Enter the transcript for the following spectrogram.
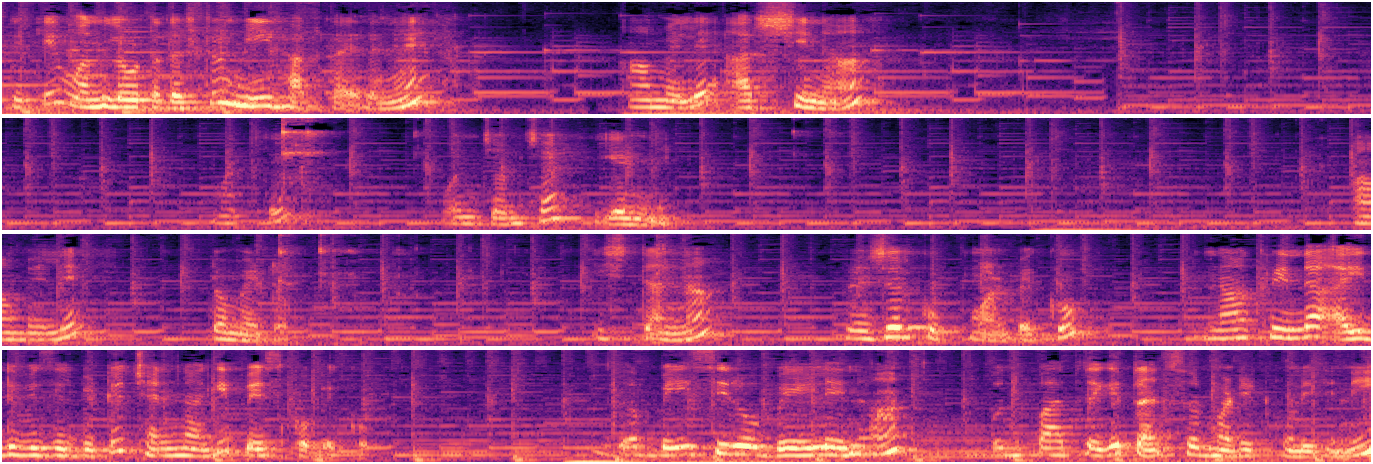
ಅದಕ್ಕೆ ಒಂದು ಲೋಟದಷ್ಟು ನೀರು ಹಾಕ್ತಾ ಇದ್ದೇನೆ. ಆಮೇಲೆ ಅರಿಶಿನ ಮತ್ತು ಒಂದು ಚಮಚ ಎಣ್ಣೆ. ಆಮೇಲೆ ಟೊಮೆಟೊ. ಇಷ್ಟನ್ನು ಪ್ರೆಷರ್ ಕುಕ್ ಮಾಡಬೇಕು. ನಾಲ್ಕರಿಂದ ಐದು ವಿಸಿಲ್ ಬಿಟ್ಟು ಚೆನ್ನಾಗಿ ಬೇಯಿಸ್ಕೋಬೇಕು. ಈಗ ಬೇಯಿಸಿರೋ ಬೇಳೆನ ಒಂದು ಪಾತ್ರೆಗೆ ಟ್ರಾನ್ಸ್ಫರ್ ಮಾಡಿಟ್ಕೊಂಡಿದ್ದೀನಿ.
